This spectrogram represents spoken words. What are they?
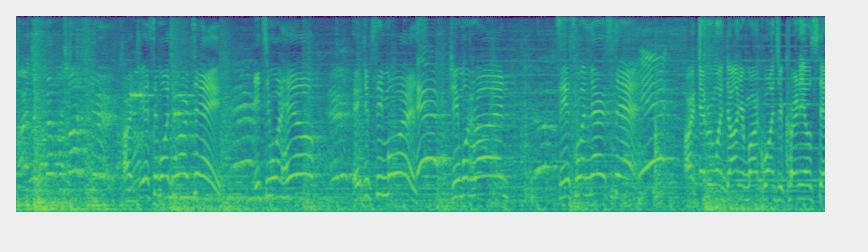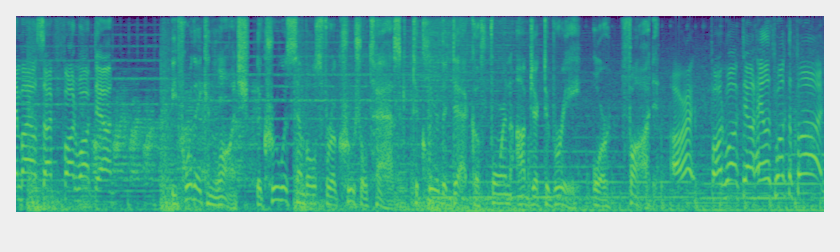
All right, GSM-1 Duarte, ET-1 Hill, HMC Morris, GM-1 Ryan, CS-1 Neristan. All right, everyone, don your Mark 1s, your cranials, stand by outside for FOD walk down. Before they can launch, the crew assembles for a crucial task to clear the deck of foreign object debris, or FOD. All right, FOD walk down. Hey, let's walk the FOD.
